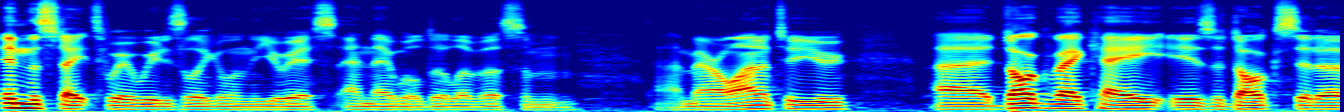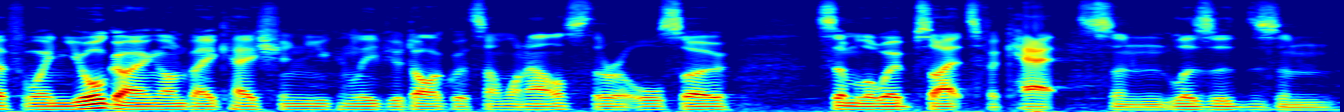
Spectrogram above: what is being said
in the states where weed is legal in the US, and they will deliver some uh, marijuana to you. Uh, DogVacay is a dog sitter for when you're going on vacation. You can leave your dog with someone else. There are also similar websites for cats and lizards and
